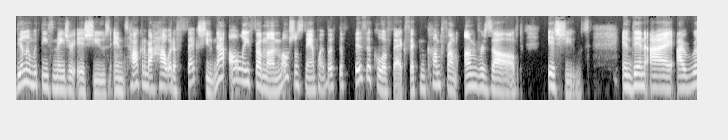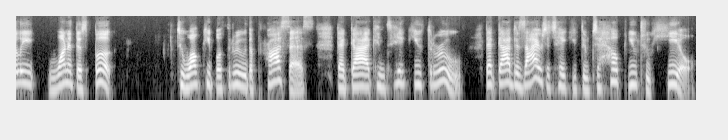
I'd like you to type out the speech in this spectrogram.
dealing with these major issues and talking about how it affects you, not only from an emotional standpoint, but the physical effects that can come from unresolved issues. And then I, I really wanted this book to walk people through the process that God can take you through, that God desires to take you through to help you to heal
